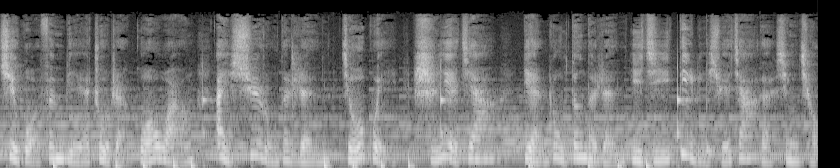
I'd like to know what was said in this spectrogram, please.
去过分别住着国王、爱虚荣的人、酒鬼、实业家、点路灯的人以及地理学家的星球。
